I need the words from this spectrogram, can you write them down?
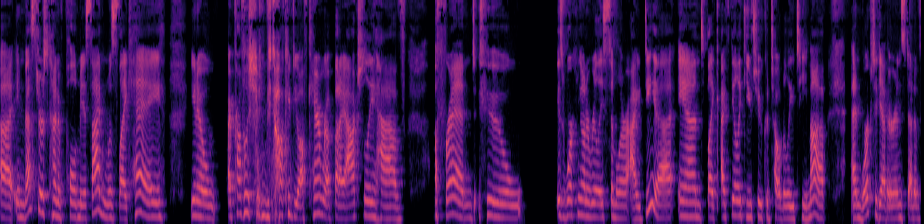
uh, investors kind of pulled me aside and was like, "Hey, you know, I probably shouldn't be talking to you off camera, but I actually have a friend who is working on a really similar idea and like I feel like you two could totally team up and work together instead of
